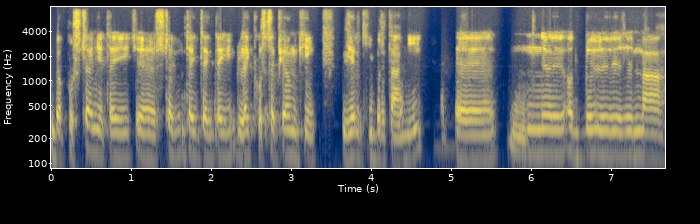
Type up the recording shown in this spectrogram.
dopuszczenie tej, e, tej, tej, tej leku szczepionki w Wielkiej Brytanii e, e, ma,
